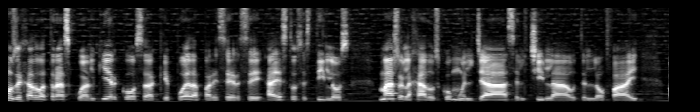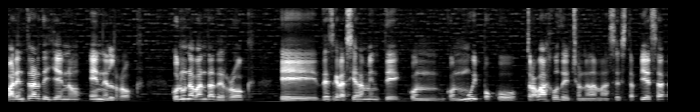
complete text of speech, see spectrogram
Hemos dejado atrás cualquier cosa que pueda parecerse a estos estilos más relajados como el jazz, el chill out, el lo-fi, para entrar de lleno en el rock, con una banda de rock eh, desgraciadamente con, con, muy poco trabajo, de hecho nada más esta pieza.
